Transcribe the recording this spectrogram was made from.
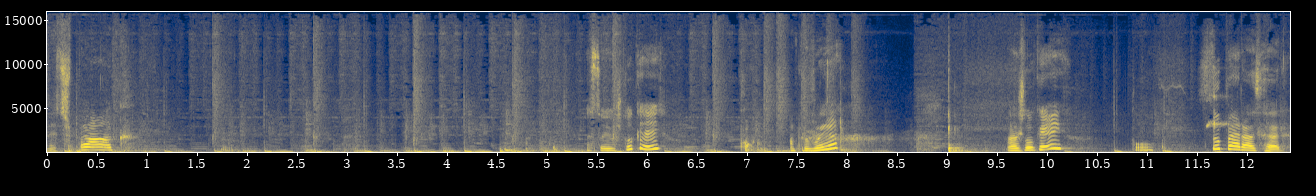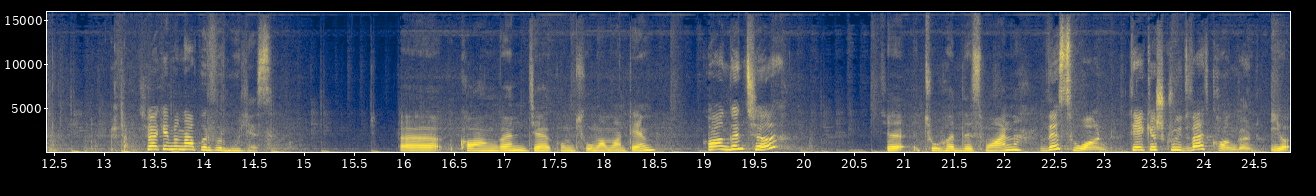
Veç pak. Asaj është okej? Po. A e provojna? A është okej? Po. Super atëherë. Ça kem nën a për formulës? Këngën që e kum mësu me mamën tim. Këngën që? Që quhet This One. This One. Ti e ke shkrujt vetë këngën? Jo,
